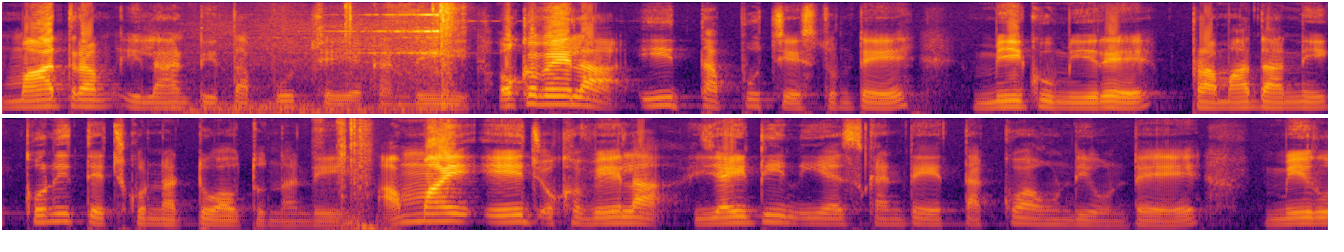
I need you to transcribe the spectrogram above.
మాత్రం ఇలాంటి తప్పు చేయకండి. ఒకవేళ ఈ తప్పు చేస్తుంటే మీకు మీరే ప్రమాదాన్ని కొని తెచ్చుకున్నట్టు అవుతుందండి. అమ్మాయి ఏజ్ ఒకవేళ ఎయిటీన్ ఇయర్స్ కంటే తక్కువ ఉండి ఉంటే మీరు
